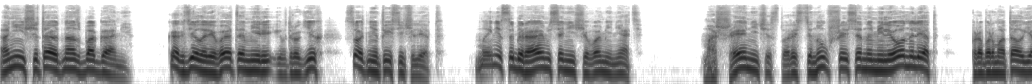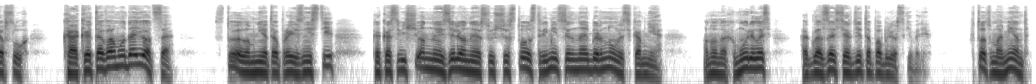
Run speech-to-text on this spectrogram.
Они считают нас богами, как делали в этом мире и в других сотни тысяч лет. Мы не собираемся ничего менять. Мошенничество, растянувшееся на миллионы лет, пробормотал я вслух. Как это вам удается? Стоило мне это произнести, как освещенное зеленое существо стремительно обернулось ко мне. Оно нахмурилось, а глаза сердито поблескивали. В тот момент,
